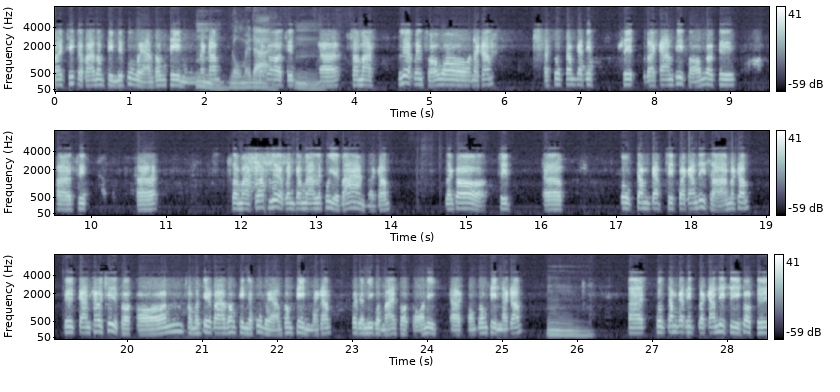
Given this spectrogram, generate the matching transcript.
มาชิกสภาท้องถิ่นหรือผู้บริหารท้องถิ่นนะครับอืมลงไม่ได้แล้วก็สิทธิอืมเอ่อสมัครเลือกเป็นสวนะครับแต่ถูกจำกัดสิทธิ์ประการที่สองก็คือเอ่อสิทธิเอ่อสมัครรับเลือกเป็นกำนันและผู้ใหญ่บ้านนะครับ แล้วก็สิทธิ์เอ่อถูกจำกัดสิทธิประการที่สามนะครับ คือการเข้าชื่อถอดถอนสมาชิกสภาท้องถิ่นและผู้บริหารท้องถิ่นนะครับ ก็จะมีกฎหมายถอดถอนอีกเอ่อของท้องถิ่นนะครับอืมเอ่อถูกจำกัดสิทธิประการที่สี่ก็คือ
